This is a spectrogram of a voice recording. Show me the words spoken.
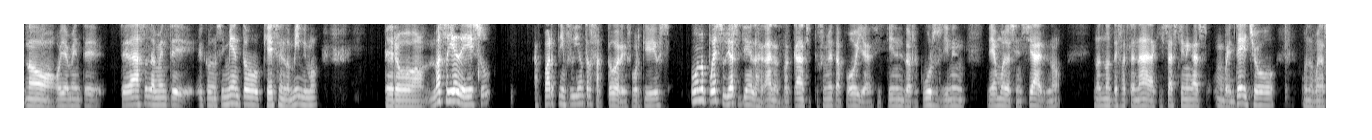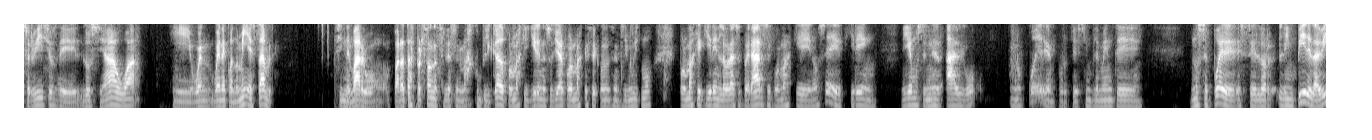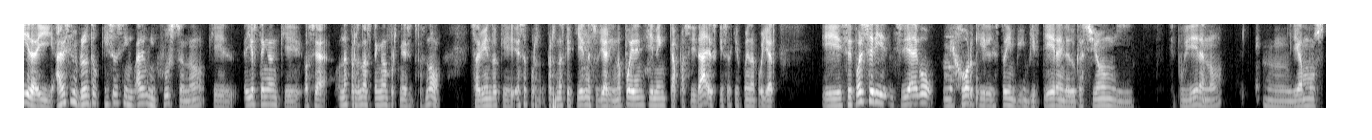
No, obviamente te da solamente el conocimiento que es en lo mínimo, pero más allá de eso, aparte influyen otros factores, porque uno puede estudiar si tiene las ganas, bacán, si tu familia te apoya, si tienen los recursos, si tienen, digamos, lo esencial, ¿no? No, no te falta nada, quizás tengas un buen techo, unos buenos servicios de luz y agua y buen- buena economía estable. Sin embargo, para otras personas se les hace más complicado, por más que quieren estudiar, por más que se conocen en sí mismos, por más que quieren lograr superarse, por más que, no sé, quieren, digamos, tener algo, no pueden, porque simplemente no se puede, se lo, le impide la vida. Y a veces me pregunto que eso es in- algo injusto, ¿no? Que el- ellos tengan que, o sea, unas personas tengan oportunidades y otras no, sabiendo que esas personas que quieren estudiar y no pueden, tienen capacidades quizás que pueden apoyar y se puede ser, sería algo mejor que el Estado inv- invirtiera en la educación y se pudiera, ¿no? Mm, digamos,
